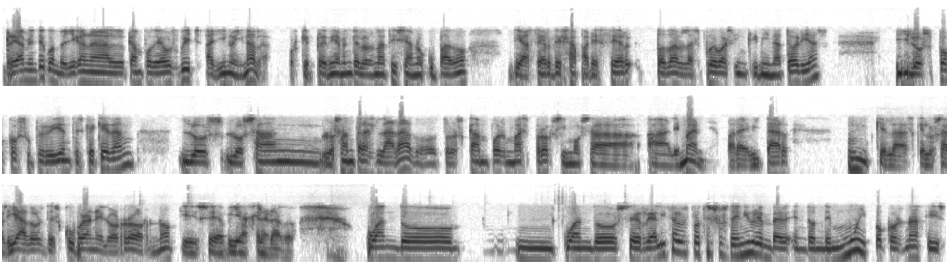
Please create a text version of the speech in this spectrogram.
realmente cuando llegan al campo de Auschwitz allí no hay nada, porque previamente los nazis se han ocupado de hacer desaparecer todas las pruebas incriminatorias y los pocos supervivientes que quedan los, los, han, los han trasladado a otros campos más próximos a, Alemania para evitar que, las, que los aliados descubran el horror ¿no? que se había generado. Cuando, mm, cuando se realizan los procesos de Nuremberg, en donde muy pocos nazis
